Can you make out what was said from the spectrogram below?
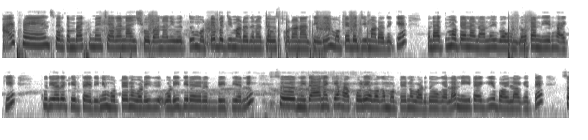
Hi friends welcome back to my channel ನಾನು ಶೋಭಾ. ನಾನು ಇವತ್ತು ಮೊಟ್ಟೆ ಬಜ್ಜಿ ಮಾಡೋದನ್ನು ತೋರಿಸ್ಕೊಡೋಣ ಅಂತೇಳಿ. ಮೊಟ್ಟೆ ಬಜ್ಜಿ ಮಾಡೋದಕ್ಕೆ ಒಂದು ಹತ್ತು ಮೊಟ್ಟೆನ ನಾನು ಇವಾಗ ಒಂದು ಲೋಟ ನೀರು ಹಾಕಿ ಕುದಿಯೋದಕ್ಕೆ ಇಡ್ತಾ ಇದ್ದೀನಿ. ಮೊಟ್ಟೆನ ಒಡೆದು, ಒಡೆದಿರೋ ರೀತಿಯಲ್ಲಿ. ಸೊ ನಿಧಾನಕ್ಕೆ ಹಾಕ್ಕೊಳ್ಳಿ. ಅವಾಗ ಮೊಟ್ಟೆನ ಒಡೆದು ಹೋಗಲ್ಲ. ನೀಟಾಗಿ ಬಾಯ್ಲ್ ಆಗುತ್ತೆ. ಸೊ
